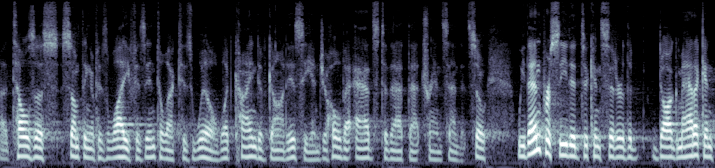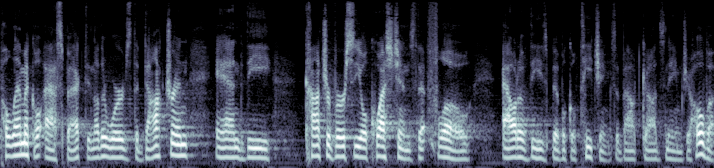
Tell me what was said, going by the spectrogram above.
Uh, tells us something of his life, his intellect, his will. What kind of God is he? And Jehovah adds to that that transcendence. So we then proceeded to consider the dogmatic and polemical aspect, in other words, the doctrine and the controversial questions that flow out of these biblical teachings about God's name, Jehovah.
